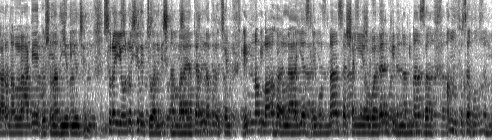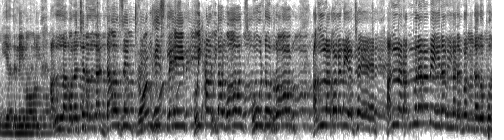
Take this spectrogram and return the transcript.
কারণ আল্লাহ আগে ঘোষণা দিয়ে দিয়েছেন। সূরা ইউনূসের 44 নম্বর আয়াতে আল্লাহ বলেছেন, ইন্নাল্লাহা লা ইয়াজলিমুন নাসা শাইয়্যা ওয়ালাকিন্নান নাসা আনফুসাহুম ইয়াজলিমুন। আল্লাহ বলেছেন, আল্লাহ doesn't wrong his slave we are the ones who do wrong আল্লাহ বলে দিয়েছেন, আল্লাহ রাব্বুল আলামিন আল্লাহর বান্দার উপর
